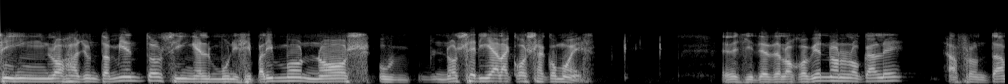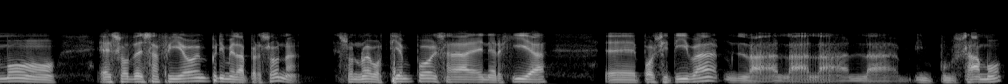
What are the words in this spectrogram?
Sin los ayuntamientos, sin el municipalismo, no, no sería la cosa como es. Es decir, desde los gobiernos locales afrontamos esos desafíos en primera persona. Esos nuevos tiempos, esa energía eh, positiva, la, la, la, impulsamos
